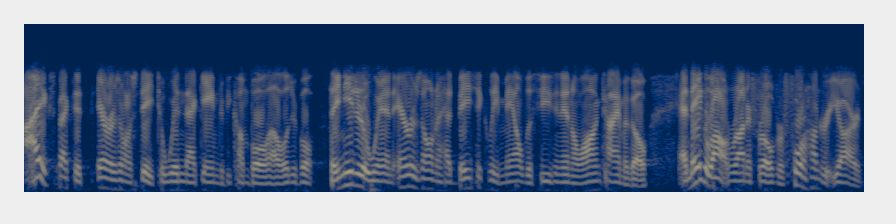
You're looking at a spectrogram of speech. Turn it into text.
I expected Arizona State to win that game to become bowl eligible. They needed a win. Arizona had basically mailed the season in a long time ago, and they go out and run it for over 400 yards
